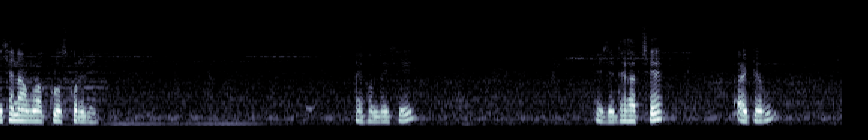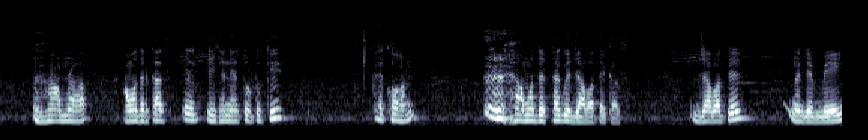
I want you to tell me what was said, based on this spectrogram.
এখানে আমরা ক্লোজ করে নিই। এখন দেখি, এই যে দেখাচ্ছে আইটেম আমরা, আমাদের কাজ এখানে এতটুকু এখন আমাদের থাকবে জাভাতে কাজ। জাভাতে যে মেইন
